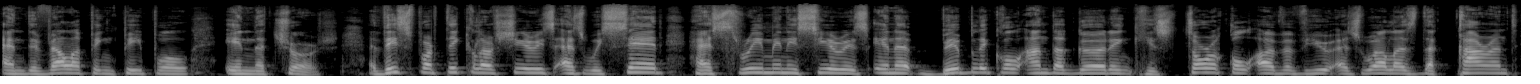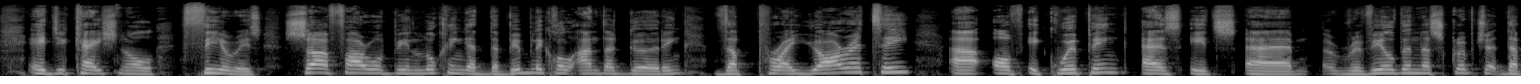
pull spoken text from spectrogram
and developing people in the church. This particular series, as we said, has three mini series in it biblical undergirding, historical overview, as well as the current educational theories. So far, we've been looking at the biblical undergirding, the priority uh, of equipping as it's um, revealed in the scripture, the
